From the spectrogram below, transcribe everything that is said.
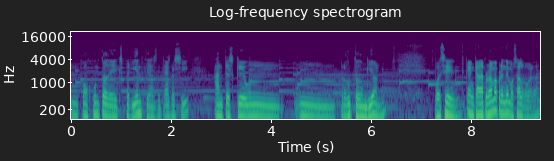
un conjunto de experiencias detrás de sí antes que un, un producto de un guion, ¿no? Pues sí, en cada programa aprendemos algo, ¿verdad?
